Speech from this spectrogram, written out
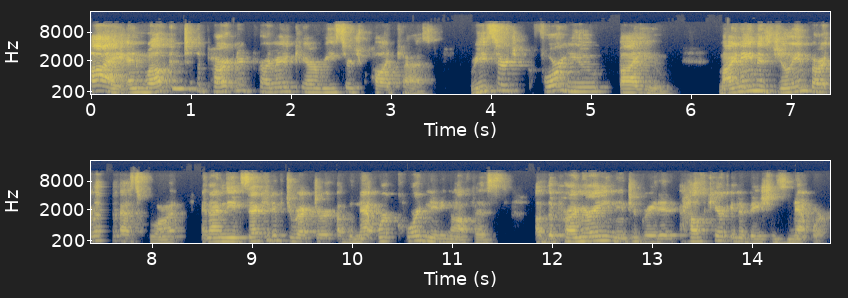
Hi, and welcome to the Partnered Primary Care Research Podcast Research for You, by You. My name is Jillian Bartlett Escalante, and I'm the Executive Director of the Network Coordinating Office of the Primary and Integrated Healthcare Innovations Network.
